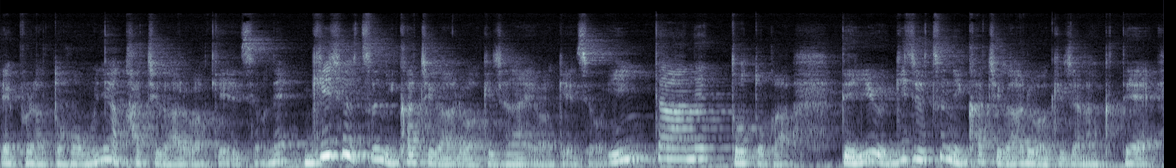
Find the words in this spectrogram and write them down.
えプラットフォームには価値があるわけですよね。技術に価値があるわけじゃないわけですよ。インターネットとかっていう技術に価値があるわけじゃなくて、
